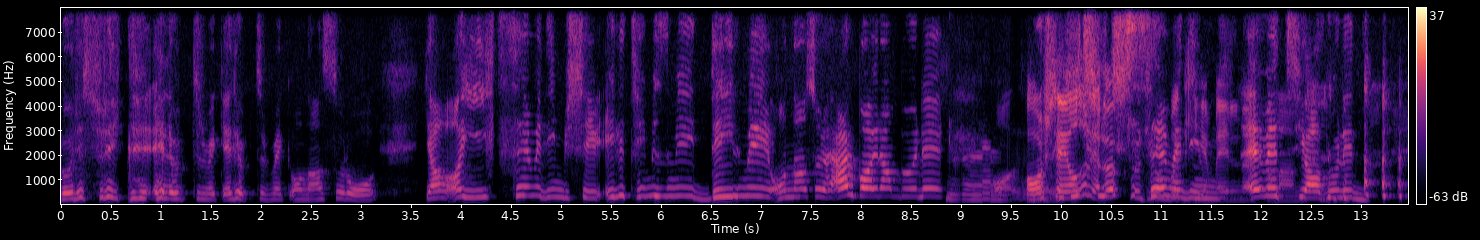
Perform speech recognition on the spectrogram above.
Böyle sürekli el öptürmek, el öptürmek. Ondan sonra o ya ay hiç sevmediğim bir şey. Eli temiz mi, değil mi? Ondan sonra her bayram böyle O şey hiç, olur ya, öp hiç çocuğum sevmediğim. bakayım eline Evet falan. ya böyle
